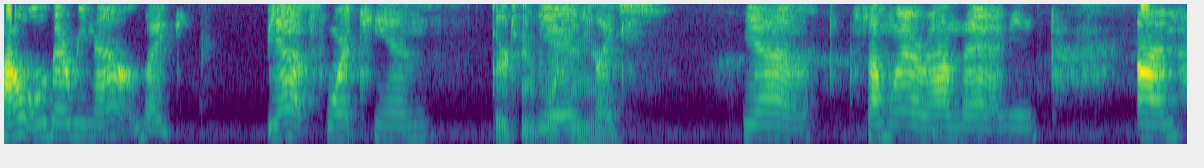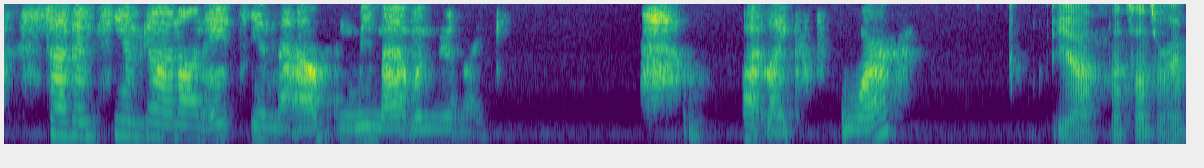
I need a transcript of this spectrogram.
how old are we now? Like, yeah, 14, 13, 14 Years, years. like- yeah, somewhere around there. I mean, I'm 17 going on 18 now, and we met when we were like, what, like four? yeah, that sounds right.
